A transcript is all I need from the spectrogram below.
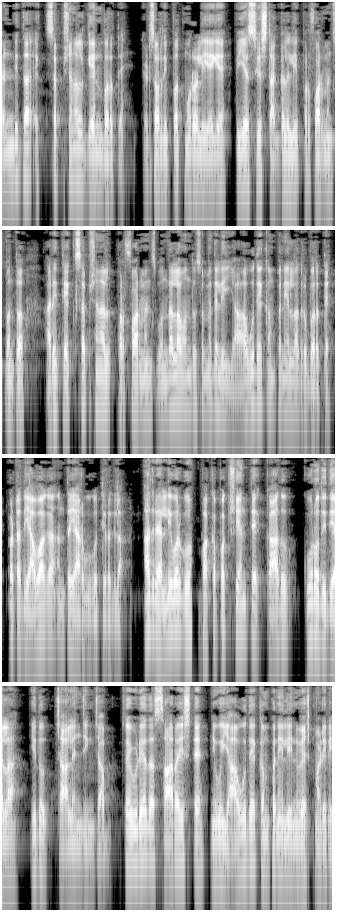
ಖಂಡಿತ ಎಕ್ಸೆಪ್ಷನಲ್ ಗೇನ್ ಬರುತ್ತೆ. ಎರಡ್ ಸಾವಿರದ ಇಪ್ಪತ್ತ್ ಮೂರಲ್ಲಿ ಹೇಗೆ ಪಿ ಎಸ್ ಯು ಸ್ಟಾಕ್ಗಳಲ್ಲಿ ಪರ್ಫಾರ್ಮೆನ್ಸ್ ಬಂತೋ, ಆ ರೀತಿ ಎಕ್ಸೆಪ್ಷನಲ್ ಪರ್ಫಾರ್ಮೆನ್ಸ್ ಒಂದಲ್ಲ ಒಂದು ಸಮಯದಲ್ಲಿ ಯಾವುದೇ ಕಂಪನಿಯಲ್ಲಾದರೂ ಬರುತ್ತೆ. ಬಟ್ ಅದು ಯಾವಾಗ ಅಂತ ಯಾರಿಗೂ ಗೊತ್ತಿರೋದಿಲ್ಲ. ಆದ್ರೆ ಅಲ್ಲಿವರೆಗೂ ಬಕಪಕ್ಷಿಯಂತೆ ಕಾದು ಕೂರೋದಿದೆಯಲ್ಲ? ಇದು ಚಾಲೆಂಜಿಂಗ್ ಜಾಬ್ ಸೊ ಈ ವಿಡಿಯೋದ ಸಾರ ಇಷ್ಟೇ, ನೀವು ಯಾವುದೇ ಕಂಪನಿಯಲ್ಲಿ ಇನ್ವೆಸ್ಟ್ ಮಾಡಿರಿ.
